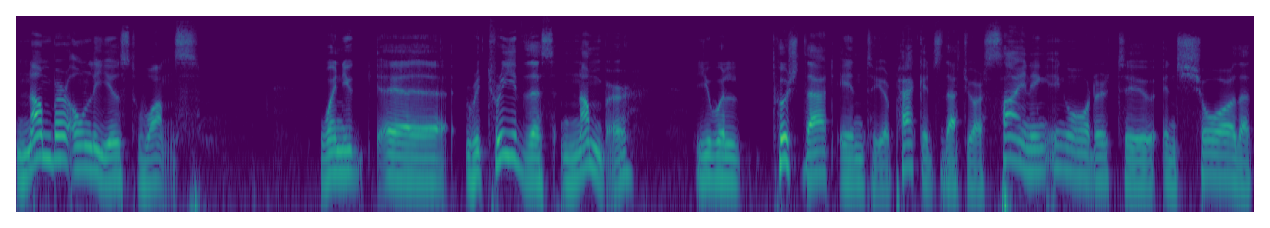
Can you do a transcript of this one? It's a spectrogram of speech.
number only used once. When you uh, retrieve this number, you will push that into your package that you are signing in order to ensure that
